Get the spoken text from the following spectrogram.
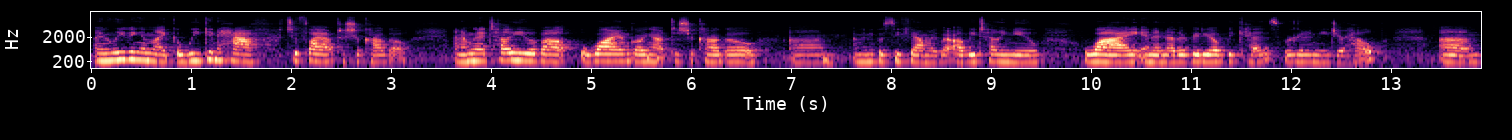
I'm leaving in like a week and a half to fly out to Chicago and I'm going to tell you about why I'm going out to Chicago. Um, I'm going to go see family, but I'll be telling you why in another video because we're going to need your help. Um,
